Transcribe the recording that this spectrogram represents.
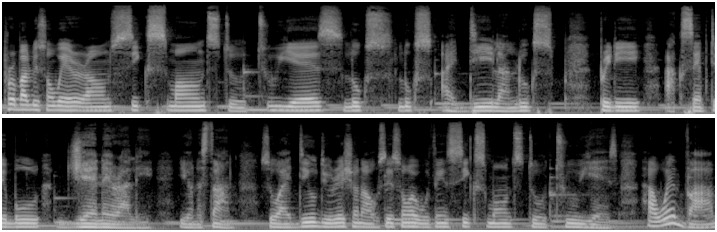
probably somewhere around six months to two years looks looks ideal and looks pretty acceptable generally you understand? So ideal duration i would say somewhere within six months to two years. However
